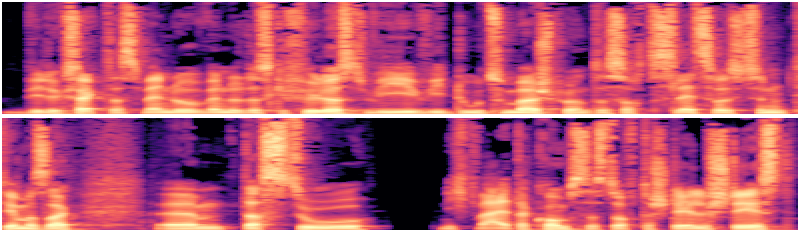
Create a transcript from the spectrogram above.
wie du gesagt hast, wenn du, wenn du das Gefühl hast, wie, wie du zum Beispiel, und das ist auch das Letzte, was ich zu dem Thema sage, ähm, dass du nicht weiterkommst, dass du auf der Stelle stehst,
